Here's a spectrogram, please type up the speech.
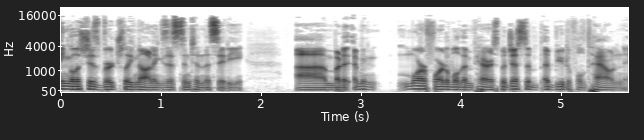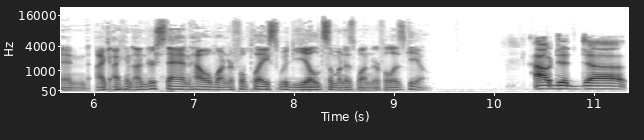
English is virtually non-existent in the city. Um, but I mean, more affordable than Paris, but just a, a beautiful town, and I, I, can understand how a wonderful place would yield someone as wonderful as Guillaume. How did? Uh,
